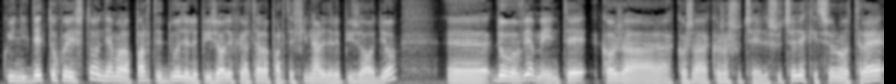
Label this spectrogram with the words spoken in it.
Quindi detto questo andiamo alla parte 2 dell'episodio, che in realtà è la parte finale dell'episodio, eh, dove ovviamente cosa, cosa, cosa, succede? Succede che ci sono tre,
